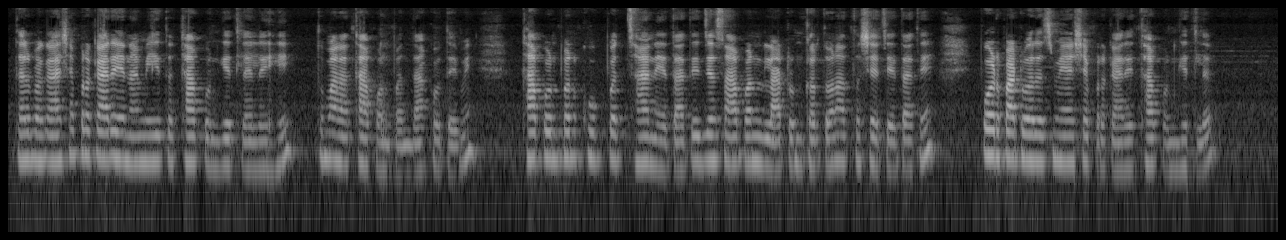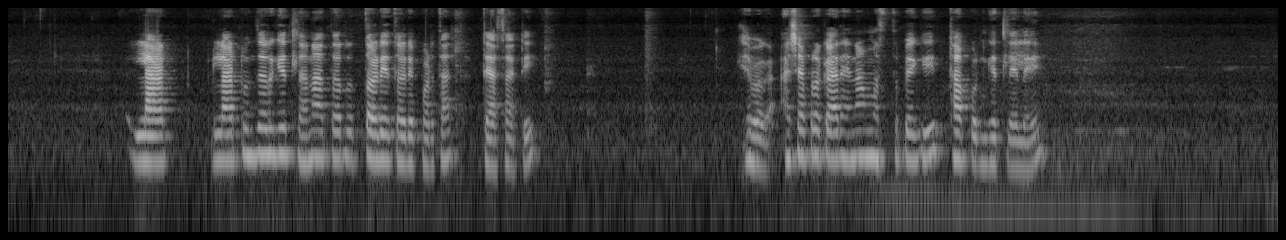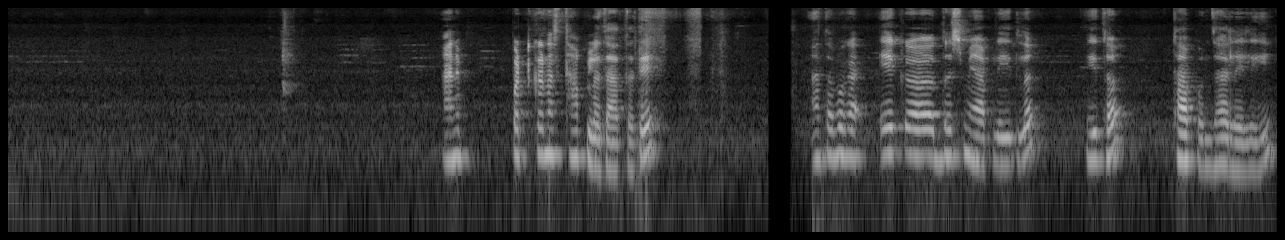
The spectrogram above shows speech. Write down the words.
तर बघा अशा प्रकारे आहे ना मी इथं थापून घेतलेलं हे. तुम्हाला थापून पण दाखवते मी. थापून पण खूपच छान येतात ते. जसं आपण लाटून करतो ना तशाच येतात ते. पोडपाटवरच मी अशा प्रकारे थापून घेतलं. लाट लाटून जर घेतलं ना तर तडे तडे पडतात त्यासाठी. हे बघा अशा प्रकारे ना मस्तपैकी थापून घेतलेलं आहे. आणि पटकनच थापलं जातं ते. आता बघा एक दशमी आपली इथलं. इथं थापून झालेली.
